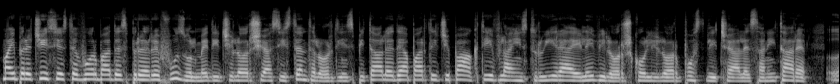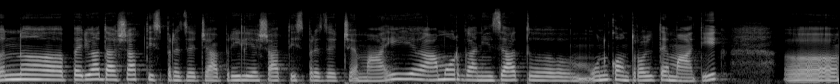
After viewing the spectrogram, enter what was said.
Mai precis este vorba despre refuzul medicilor și asistentelor din spitale de a participa activ la instruirea elevilor școlilor post-liceale sanitare. În uh, perioada 17 aprilie-17 mai am organizat uh, un control tematic uh,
